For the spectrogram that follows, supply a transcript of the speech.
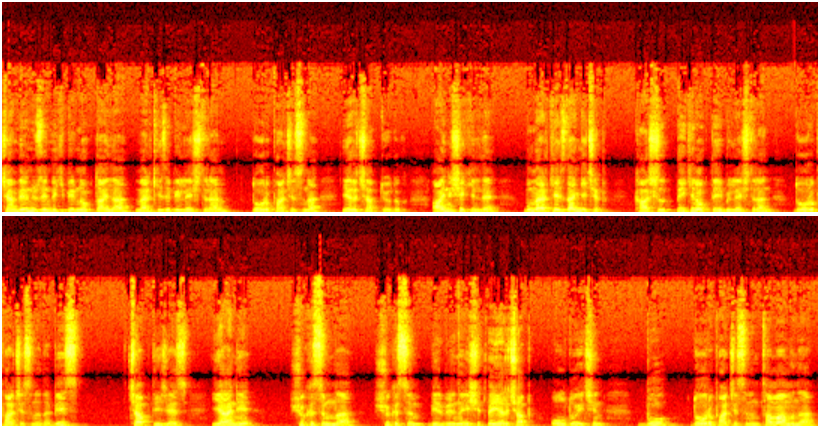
Çemberin üzerindeki bir noktayla merkezi birleştiren doğru parçasına yarıçap diyorduk. Aynı şekilde bu merkezden geçip karşılıklı iki noktayı birleştiren doğru parçasına da biz çap diyeceğiz. Yani şu kısımla şu kısım birbirine eşit ve yarıçap olduğu için bu doğru parçasının tamamına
